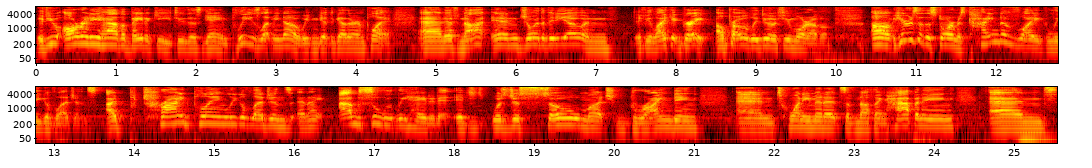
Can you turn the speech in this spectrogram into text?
If you already have a beta key to this game, please let me know. We can get together and play. And if not, enjoy the video, and if you like it, great. I'll probably do a few more of them. Um, Heroes of the Storm is kind of like League of Legends. I tried playing League of Legends and I absolutely hated it. It was just so much grinding and 20 minutes of nothing happening and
